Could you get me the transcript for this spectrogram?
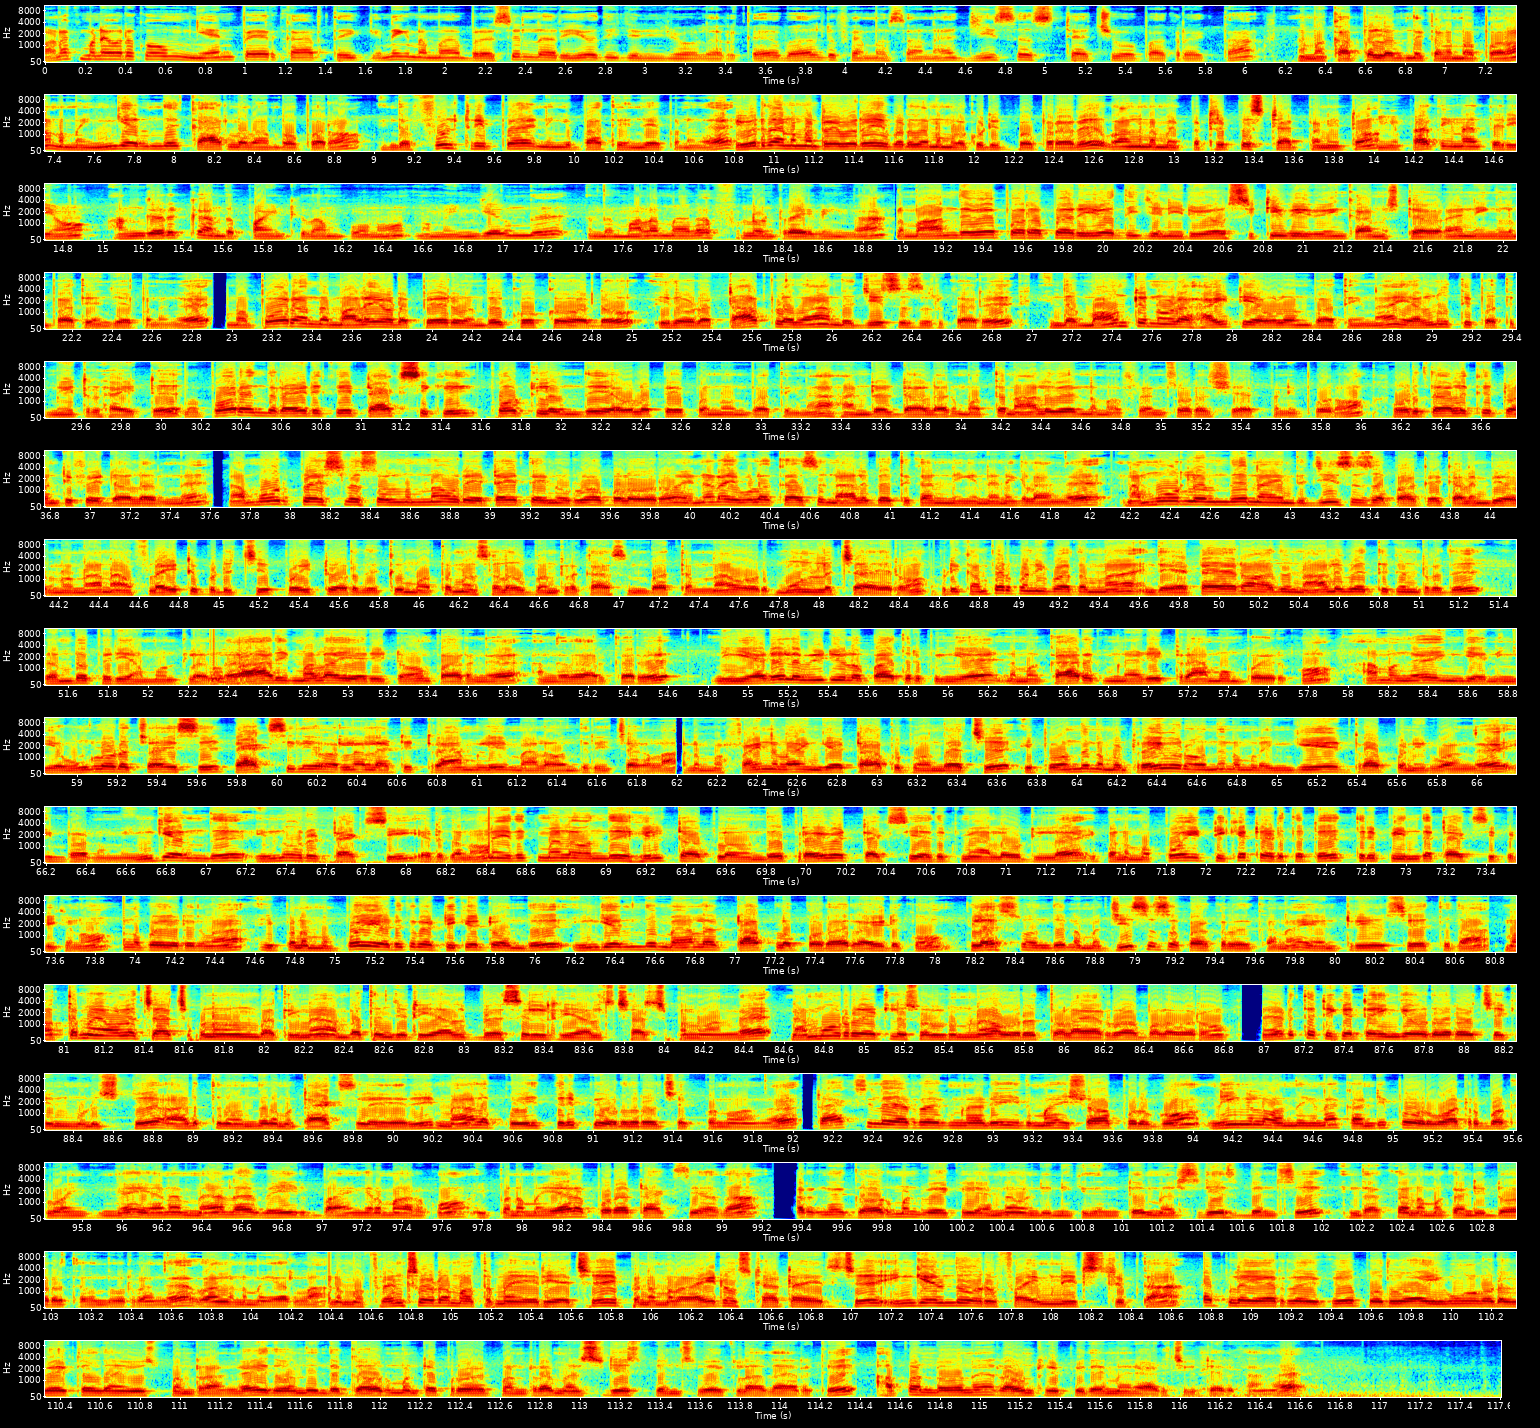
வணக்கம் அனைவருக்கும். என் பெயர் கார்த்திக். இன்றைக்கி நம்ம பிரசிலில் ரியோதி ஜெனிஜோவில் இருக்க வேர்ல்டு ஃபேமஸான ஜீசஸ் ஸ்டாச்சுவை பார்க்குறதுக்கு தான் நம்ம கப்பலேருந்து இருந்து கிளம்ப போகிறோம் நம்ம இங்கேருந்து காரில் தான் போக போகிறோம் இந்த ஃபுல் ட்ரிப்பை நீங்கள் பார்த்து என்ஜாய் பண்ணுங்கள் இவர் தான் நம்ம டிரைவர் இவர் தான் நம்மளை கூட்டிகிட்டு போக போகிறாரு வாங்க நம்ம இப்போ ட்ரிப்பு ஸ்டார்ட் பண்ணிட்டோம். நீங்கள் பார்த்தீங்கன்னா தெரியும் அங்கே இருக்க அந்த பாயிண்ட்டுக்கு தான் போகணும். நம்ம இங்கேருந்து அந்த மலை மேலே ஃபுல்லும் டிரைவிங் தான். நம்ம ஆந்தவே போகிறப்ப ரியோதி ஜெனிரியோ சிட்டி வியூவையும் காமிச்சிட்டு வரேன். நீங்களும் பார்த்து என்ஜாய் பண்ணுங்கள் நம்ம போகிற அந்த மலையோட பேர் வந்து கோகோவாடோ. இதோட டாப்பில் தான் அந்த ஜீசஸ் இருக்காரு. இந்த மவுண்டனோட ஹைட் எவ்வளோன்னு பார்த்தீங்கன்னா எழுநூத்தி பத்து மீட்டர் ஹைட் ஹைட்டு நம்ம போகிற இந்த ரைடுக்கு டாக்ஸிக்கு போர்ட்ல இருந்து எவ்வளோ பே பண்ணணும்னு பார்த்தீங்கன்னா ஹண்ட்ரட் டாலர் மொத்தம் நாலு பேர் நம்ம ஃப்ரெண்ட்ஸோட ஷேர் பண்ணி போகிறோம் ஒரு தாளுக்கு டுவெண்ட்டி ஃபைவ் டாலர்னு நம்ம ஊர் பிரைஸில் சொல்லணும்னா ஒரு எட்டாயிரத்தி ஐநூறுரூவா போல வரும். என்னடா இவ்வளோ காசு நாலு பேத்துக்கான்னு நீங்கள் நினைக்கலாங்க? நம்ம ஊர்ல இருந்து நான் இந்த ஜீசஸை பார்க்க கிளம்பி வரணும்னா நான் ஃப்ளைட்டு பிடிச்சி போயிட்டு வரதுக்கு மொத்தமாக செலவு பண்ணுற காசுன்னு பார்த்தோம்னா ஒரு மூணு லட்சம் ஆயிரும். அப்படி கம்பேர் பண்ணி பார்த்தோம்னா இந்த எட்டாயிரம் அது நாலு பேத்துக்குன்றது ரொம்ப பெரிய அமௌண்ட்ல இல்லை. பாதி மலை ஏறிட்டோம். பாருங்க அங்கே தான் இருக்காரு. நீங்கள் இடையில வீடியோவில் பார்த்துருப்பீங்க நம்ம காருக்கு முன்னாடி ட்ராமும் போயிருக்கோம். ஆமாங்க இங்கே நீங்கள் உங்களோட சாய்ஸ் டாக்ஸிலே வரலாம் இல்லாட்டி ட்ராம்லேயே மேலே வந்து ரீச் ஆகலாம். நம்ம ஃபைனலாக இங்கே டாப்புக்கு வந்தாச்சு. இப்போ வந்து நம்ம டிரைவர் வந்து நம்மளை இங்கேயே ட்ராப் பண்ணிடுவாங்க. இப்போ நம்ம இங்கேருந்து இன்னொரு டாக்ஸி எடுக்கணும். இதுக்கு மேலே வந்து ஹில் டாப்பில் வந்து ப்ரைவேட் டாக்ஸி எதுக்குமே அலௌட் இல்லை. இப்போ நம்ம போய் டிக்கெட் எடுத்துட்டு திருப்பி இந்த டாக்ஸி பிடிக்கணும். அங்கே போய் எடுக்கலாம். இப்போ நம்ம போய் எடுக்கிற டிக்கெட் வந்து இங்கேருந்து மேலே டாப்பில் போகிற ரைடுக்கும் ப்ளஸ் வந்து நம்ம ஜீசஸை பார்க்கறதுக்கான என்ட்ரியும் சேர்த்து தான் மொத்தமாக எவ்வளோ சார்ஜ் பண்ணணும்னு பார்த்தீங்கன்னா ஐம்பத்தஞ்சு ரியால் பிரசில் ரியால்ஸ் சார்ஜ் பண்ணுவாங்க. நம்ம ஒரு ரேட்டில் சொல்லணும்னா ஒரு தொள்ளாயிரம் ரூபா போல வரும். எடுத்த டிக்கெட்டை இங்கே ஒரு தடவை செக் இன் முடிச்சுட்டு அடுத்து வந்து நம்ம டாக்ஸியில் ஏறி மேலே போய் திருப்பி ஒரு தடவை செக் பண்ணுவாங்க. டாக்ஸியில் ஏறுறதுக்கு முன்னாடி இது மாதிரி ஷாப் இருக்கும். நீங்களும் வந்தீங்கன்னா கண்டிப்பாக ஒரு வாட்டர் பாட்டில் வாங்கிக்கோங்க. ஏன்னா மேலே வெயில் பயங்கரமாக இருக்கும். இப்போ நம்ம ஏற போகிற டாக்ஸியாக தான் பாருங்க கவர்மெண்ட் வெஹிக்கிள் என்ன வண்டி நிற்குதுன்ட்டு மெர்சிடியஸ் பென்ஸ் இந்த அக்கா நமக்காண்டி டோரை திறந்து விடுறாங்க. வாங்க நம்ம ஏறலாம். நம்ம ஃப்ரெண்ட்ஸோட மொத்தமாக ஏறியாச்சு. இப்போ நம்ம ரைடும் ஸ்டார்ட் ஆயிடுச்சு இங்கேருந்து ஒரு ஃபைவ் மினிட்ஸ் ட்ரிப் தான். டாப்பில் ஏறுறதுக்கு பொதுவாக இவங்களோட வெஹிக்கிள் தான் யூஸ் பண்ணுறாங்க இது வந்து இந்த கவர்மெண்ட்டை ப்ரொவைட் பண்ணுற மெர்சிடியஸ் பென்ஸ் வெஹிக்கிளாக தான் இருக்குது up and down round trip இதே மாதிரி அடிச்சுக்கிட்டே இருக்காங்க.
